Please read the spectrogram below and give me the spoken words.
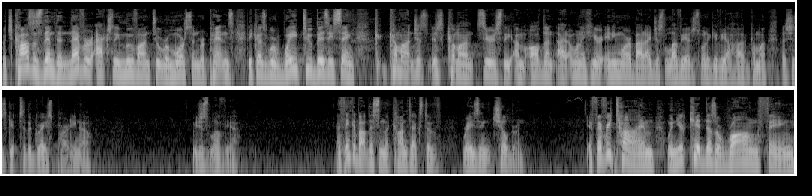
which causes them to never actually move on to remorse and repentance because we're way too busy saying, Come on, just, just come on, seriously, I'm all done. I don't want to hear any more about it. I just love you. I just want to give you a hug. Come on, let's just get to the grace party now. We just love you. And think about this in the context of raising children. If every time when your kid does a wrong thing,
